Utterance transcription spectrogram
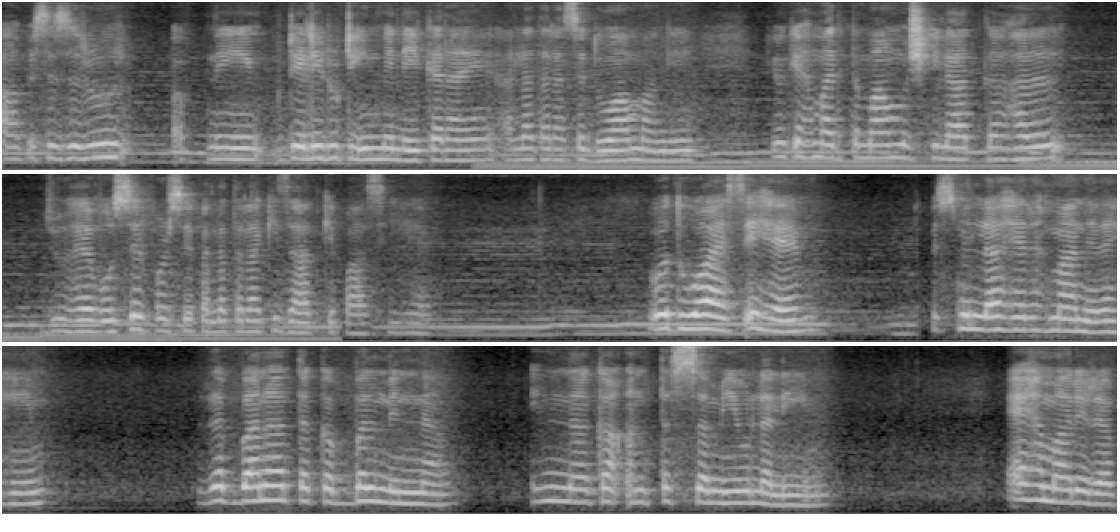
आप इसे ज़रूर अपनी डेली रूटीन में लेकर आएँ, अल्लाह ताला से दुआ मांगें, क्योंकि हमारी तमाम मुश्किल का हल जो है वो सिर्फ़ और सिर्फ़ अल्लाह ताला की ज़ात के पास ही है। वो दुआ ऐसे है, बिस्मिल्लाहिर्रहमानिर्रहीम। रब्बाना तकब्बल मिन्ना इन्ना का अंतसमीम ए हमारे रब,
